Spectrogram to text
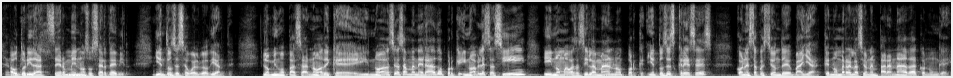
Ser autoridad menos. ser menos o ser débil. Y entonces se vuelve odiante. Lo mismo pasa, ¿no? De que y no seas amanerado porque y no hables así y no muevas así la mano porque y entonces creces con esta cuestión de vaya, que no me relacionen para nada con un gay.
